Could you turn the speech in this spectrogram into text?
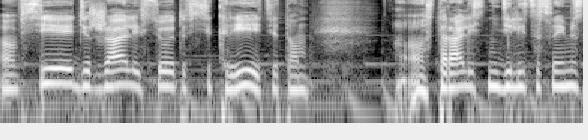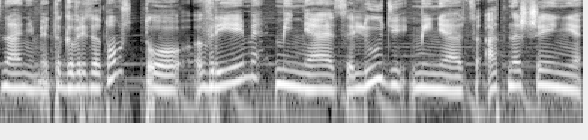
а, все держали все это в секрете, там, а, старались не делиться своими знаниями. Это говорит о том, что время меняется, люди меняются, отношение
